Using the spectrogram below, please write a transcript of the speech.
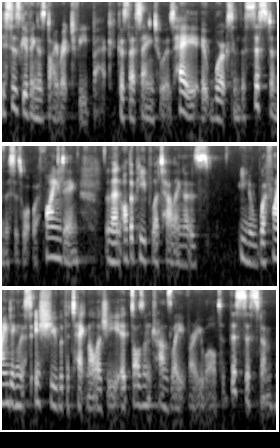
this is giving us direct feedback because they're saying to us, hey, it works in the system, this is what we're finding. And then other people are telling us, you know, we're finding this issue with the technology, it doesn't translate very well to this system.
